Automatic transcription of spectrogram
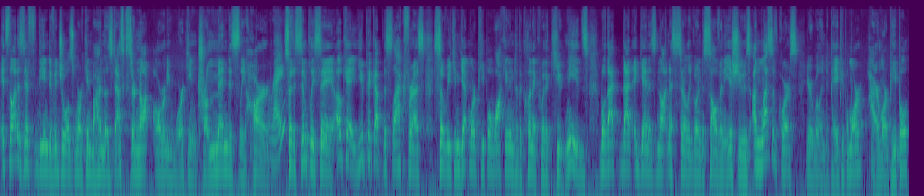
it's not as if the individuals working behind those desks are not already working tremendously hard. Right. So to simply say, okay, you pick up this slack for us so we can get more people walking into the clinic with acute needs, well, that, that again is not necessarily going to solve any issues unless, of course, you're willing to pay people more, hire more people,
